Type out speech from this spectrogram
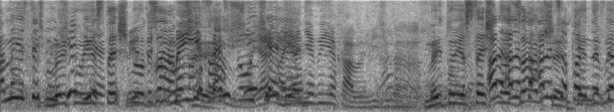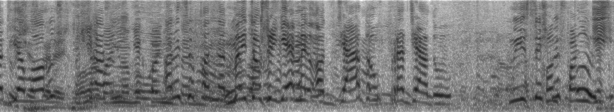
A my jesteśmy u My siebie. tu jesteśmy od zawsze. My jesteśmy u Ja, ja ciebie. nie wyjechałem, widzi pani. My tu jesteśmy Ale, ale, od zawsze. ale co pan Kiedy się Białoruś? pani, niech pani Ale co pan na My tu żyjemy od dziadów, pradziadów. My jesteśmy Skąd w pani wie, Polsce.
